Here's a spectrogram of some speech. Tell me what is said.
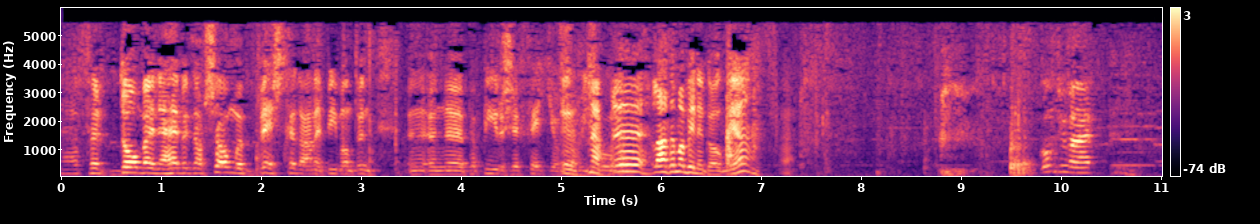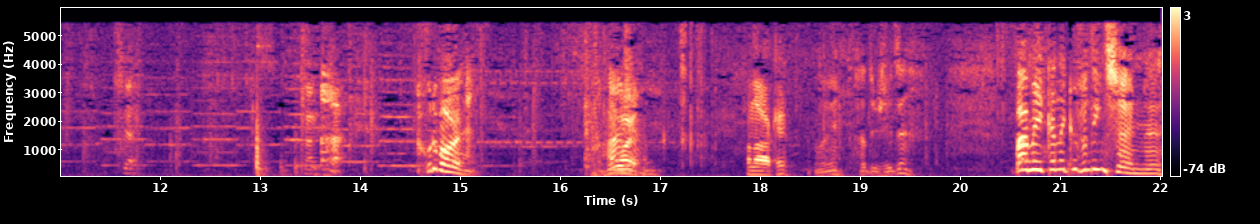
Ja, verdomme, dan heb ik nog zo mijn best gedaan. Heb iemand een, een, een eh, papieren servetje of Ja, zoiets nou, voor? eh, laat hem maar binnenkomen, ja? Komt u maar. Ah, Goedemorgen. Goedemorgen. Van Akker. Nee, gaat u zitten. Waarmee kan ik u van dienst zijn, eh,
